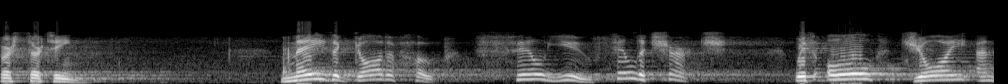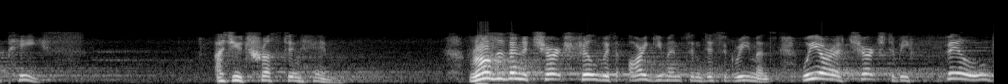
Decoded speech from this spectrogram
Verse 13. May the God of hope fill you, fill the church with all joy and peace as you trust in Him. Rather than a church filled with arguments and disagreements, we are a church to be filled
